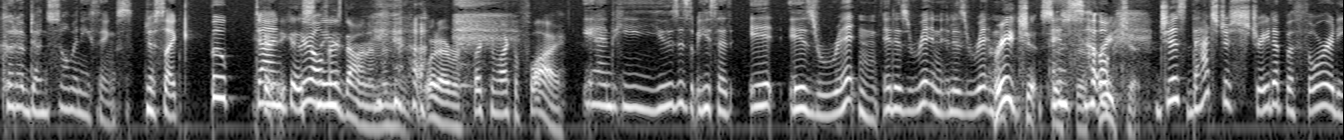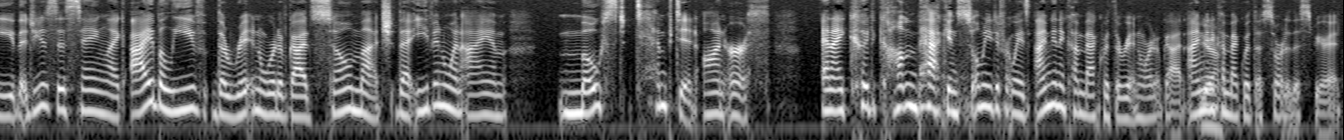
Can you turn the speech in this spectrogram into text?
could have done so many things. Just like, boop, done. You could have over. sneezed on him and whatever, flicked him like a fly. And he uses, he says, it is written. It is written. It is written. Preach it, And sister, so preach it. just that's just straight up authority that Jesus is saying, like, I believe the written word of God so much that even when I am most tempted on earth, and I could come back in so many different ways. I'm going to come back with the written word of God. I'm going to come back with the sword of the Spirit.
